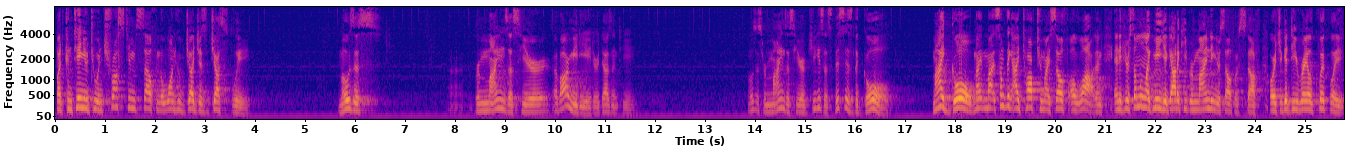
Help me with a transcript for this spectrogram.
but continued to entrust himself in the one who judges justly. Moses reminds us here of our mediator, doesn't he? Moses reminds us here of Jesus. This is the goal. My goal, my, my, something I talk to myself a lot. And, and if you're someone like me, you got to keep reminding yourself of stuff, or it should get derailed quickly.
